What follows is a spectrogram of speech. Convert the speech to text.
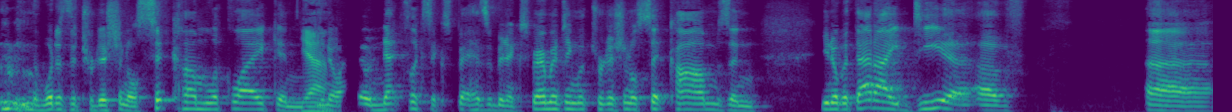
what does the traditional sitcom look like? And Yeah. you know i know netflix exp- has been experimenting with traditional sitcoms and you know but that idea of uh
